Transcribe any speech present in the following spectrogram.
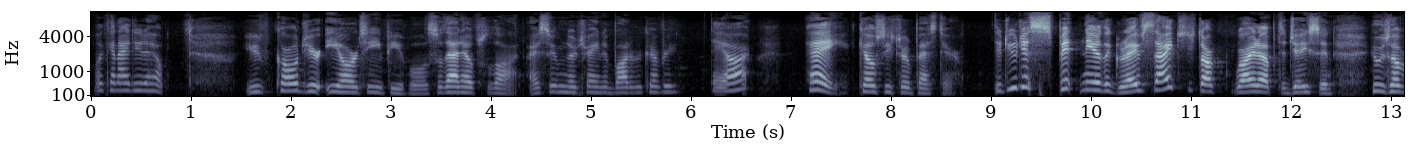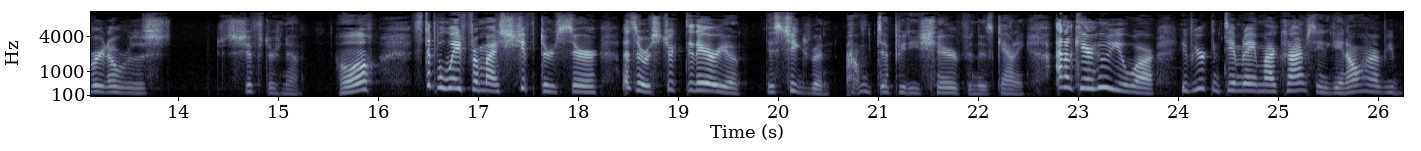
What can I do to help? You've called your ERT people, so that helps a lot. I assume they're trained in body recovery? They are? Hey! Kelsey strode past her. Did you just spit near the gravesite? She stalked right up to Jason, who was hovering over the sh- shifters now. Huh? Step away from my shifters, sir. That's a restricted area. His cheeks reddened. I'm deputy sheriff in this county. I don't care who you are. If you're contaminating my crime scene again, I'll have you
